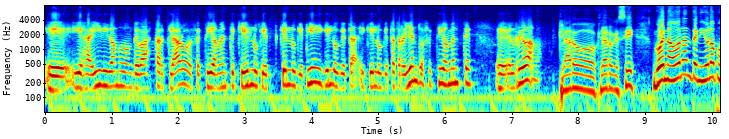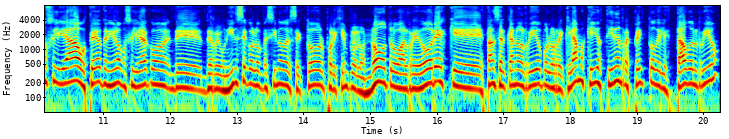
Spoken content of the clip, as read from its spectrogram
y es ahí, digamos, donde va a estar claro efectivamente qué es lo que qué es lo que tiene y qué es lo que está y qué es lo que está trayendo efectivamente el río Dama. Claro, claro que sí. Gobernador, ¿han tenido la posibilidad, usted ha tenido la posibilidad de, reunirse con los vecinos del sector, por ejemplo, los Notros, alrededores que están cercanos al río por los reclamos que ellos tienen respecto del estado del río?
